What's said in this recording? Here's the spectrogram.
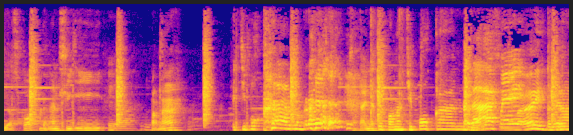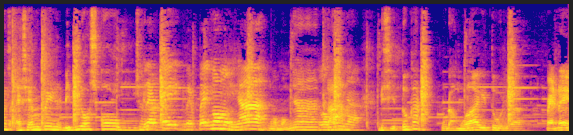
bioskop dengan si I iya. Pernah? Eh, cipokan bro katanya tuh pernah cipokan. Tegas, Eh, tegas. SMP di bioskop. Grepe grepe ngomongnya. Ngomongnya. Ngomongnya. Tah, di situ kan udah mulai tuh dia pede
